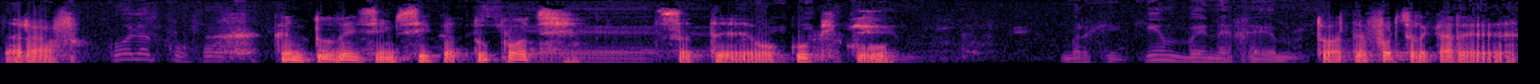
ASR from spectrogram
Rav, când tu vei simți că tu poți să te ocupi cu toate forțele care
